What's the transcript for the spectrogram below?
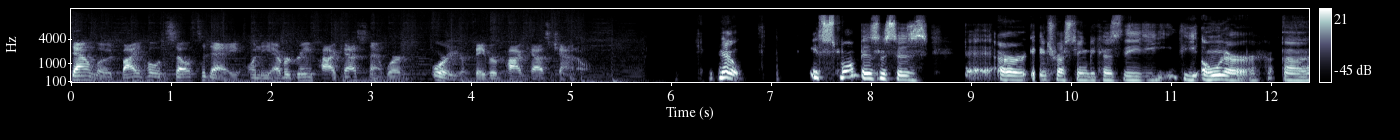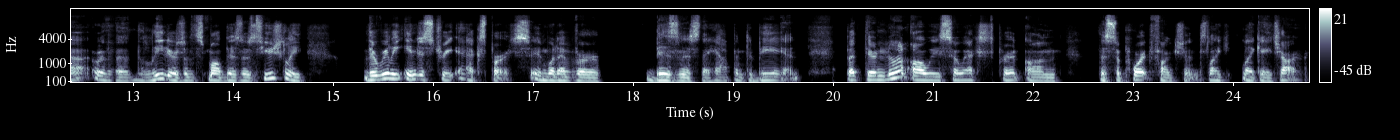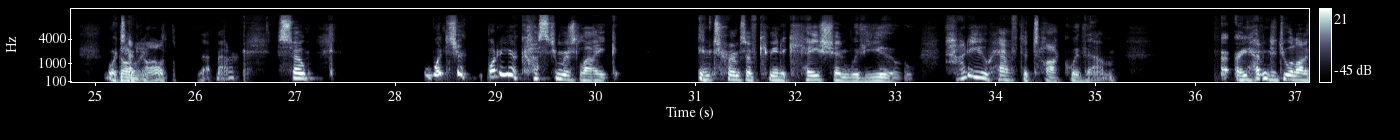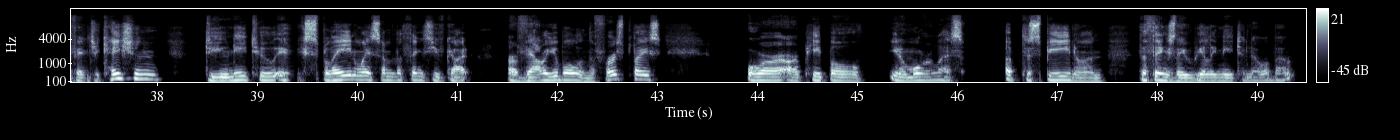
Download Buy, Hold, Sell today on the Evergreen Podcast Network or your favorite podcast channel. Now, small businesses uh, are interesting because the the owner uh, or the, the leaders of the small business usually they're really industry experts in whatever business they happen to be in but they're not always so expert on the support functions like like hr or totally. technology for that matter so what's your what are your customers like in terms of communication with you? How do you have to talk with them? Are you having to do a lot of education? Do you need to explain why some of the things you've got are valuable in the first place? Or are people you know more or less up to speed on the things they really need to know about?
